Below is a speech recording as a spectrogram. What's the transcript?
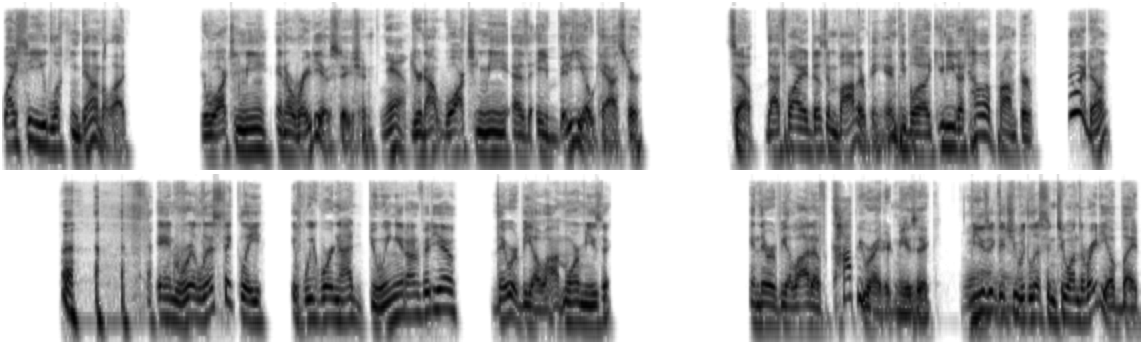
Well, I see you looking down a lot. You're watching me in a radio station. yeah, You're not watching me as a video caster. So that's why it doesn't bother me. And people are like, you need a teleprompter. No, I don't. and realistically, if we were not doing it on video, there would be a lot more music. And there would be a lot of copyrighted music, yeah, music yeah, that you would listen to on the radio. But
